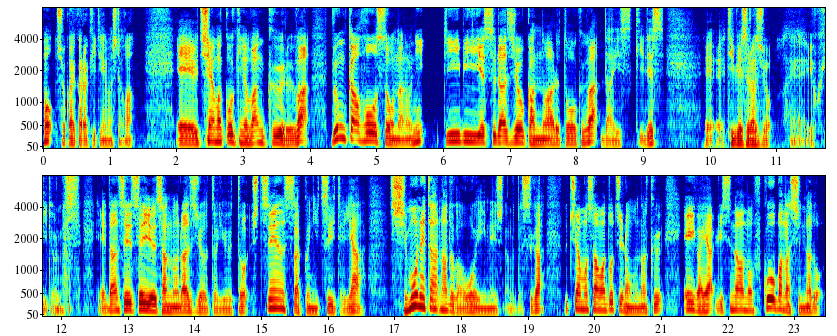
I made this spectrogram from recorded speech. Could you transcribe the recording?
を初回から聞いていましたが、えー、内山幸喜のワンクールは、文化放送なのに、TBS ラジオ感のあるトークが大好きです。えー、TBS ラジオ、えー、よく聞いております。えー、男性声優さんのラジオというと、出演作についてや、下ネタなどが多いイメージなのですが、内山さんはどちらもなく、映画やリスナーの不幸話など、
